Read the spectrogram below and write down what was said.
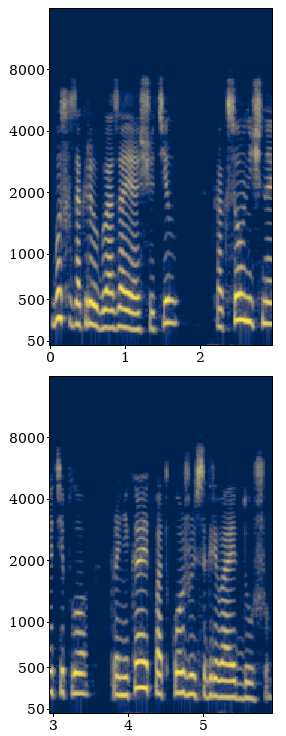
Босх закрыл глаза и ощутил, как солнечное тепло проникает под кожу и согревает душу.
